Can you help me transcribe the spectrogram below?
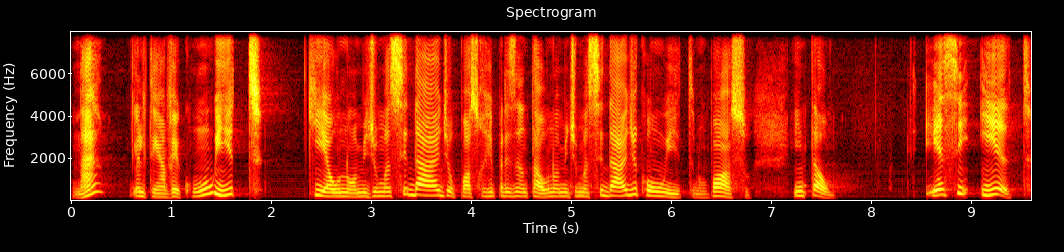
né? Ele tem a ver com o it, que é o nome de uma cidade. Eu posso representar o nome de uma cidade com o it, não posso? Então, esse it,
